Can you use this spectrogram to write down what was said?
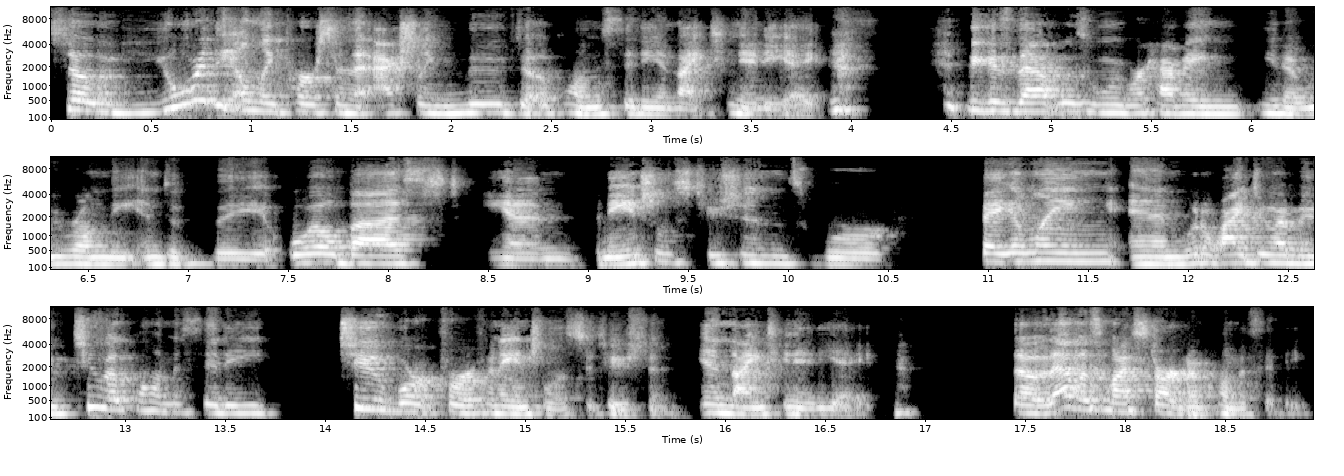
so you're the only person that actually moved to Oklahoma City in 1988 because that was when we were having, you know, we were on the end of the oil bust and financial institutions were failing. And what do I do? I moved to Oklahoma City to work for a financial institution in 1988. So that was my start in Oklahoma City.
